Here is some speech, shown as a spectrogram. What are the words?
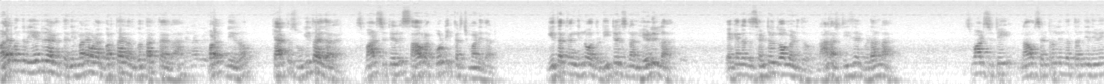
ಮಳೆ ಬಂದ್ರೆ ಏನ್ರಿ ಆಗುತ್ತೆ? ನಿಮ್ಮ ಮನೆ ಒಳಗೆ ಬರ್ತಾ ಇರೋದು ಗೊತ್ತಾಗ್ತಾ ಇಲ್ಲ. ಕೊಳಕ್ ನೀರು. ಕ್ಯಾಕ್ಟಸ್ ಉಗಿತಾ ಇದ್ದಾರೆ. ಸ್ಮಾರ್ಟ್ ಸಿಟಿಯಲ್ಲಿ ಸಾವಿರ ಕೋಟಿ ಖರ್ಚು ಮಾಡಿದ್ದಾರೆ. ಗೀತಕ್ಕಂಗೆ ಇನ್ನೂ ಅದು ಡೀಟೇಲ್ಸ್ ನಾನು ಹೇಳಿಲ್ಲ. ಯಾಕೆಂದರೆ ಅದು ಸೆಂಟ್ರಲ್ ಗೌರ್ಮೆಂಟ್ದು ನಾನು ಅಷ್ಟು ಈಸಿಯಾಗಿ ಬಿಡಲ್ಲ. ಸ್ಮಾರ್ಟ್ ಸಿಟಿ ನಾವು ಸೆಂಟ್ರಲಿಂದ ತಂದಿದ್ದೀವಿ.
